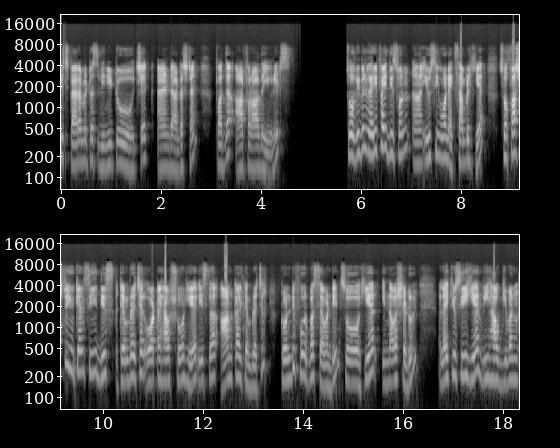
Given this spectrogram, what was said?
these parameters we need to check and understand for the or for all the units so we will verify this one uh, using one example here. So first you can see this temperature what I have shown here is the on coil temperature 24 by 17. So here in our schedule like you see here we have given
